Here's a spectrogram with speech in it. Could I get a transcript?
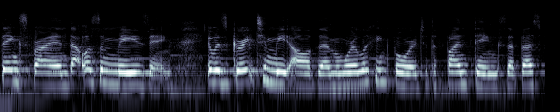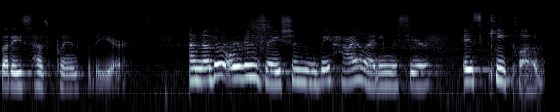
Thanks, Brian. That was amazing. It was great to meet all of them, and we're looking forward to the fun things that Best Buddies has planned for the year. Another organization we'll be highlighting this year is Key Club.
